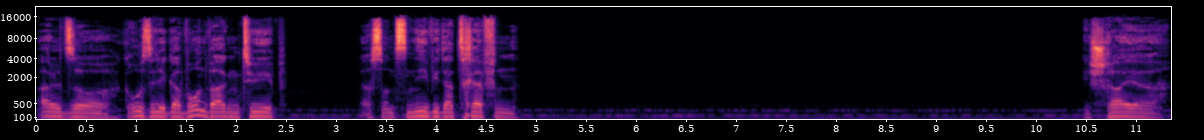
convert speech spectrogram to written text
Also, gruseliger Wohnwagentyp, lass uns nie wieder treffen. Die Schreie.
